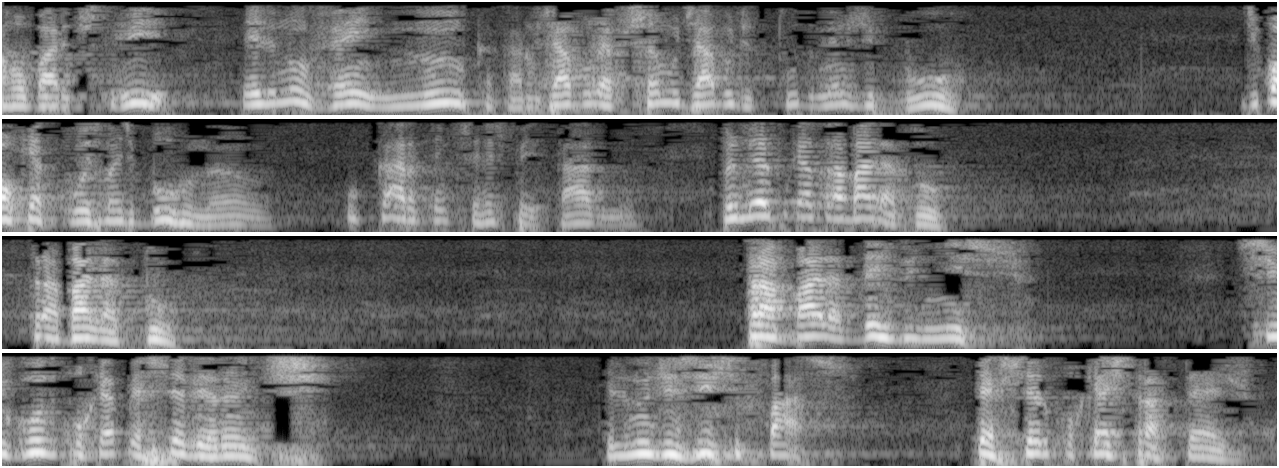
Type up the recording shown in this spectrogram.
roubar e destruir, ele não vem nunca, cara. O diabo não é, chama o diabo de tudo, menos de burro. De qualquer coisa, mas de burro não. O cara tem que ser respeitado. Meu. Primeiro porque é trabalhador. Trabalhador. Trabalha desde o início. Segundo, porque é perseverante. Ele não desiste fácil. Terceiro, porque é estratégico.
